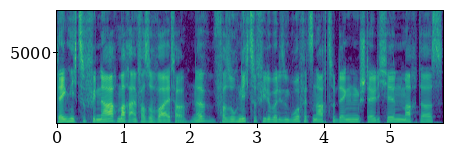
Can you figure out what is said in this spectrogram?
denk nicht zu viel nach, mach einfach so weiter. Ne? Versuch nicht zu viel über diesen Wurf jetzt nachzudenken, stell dich hin, mach das,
